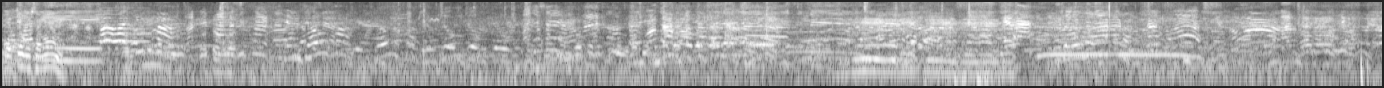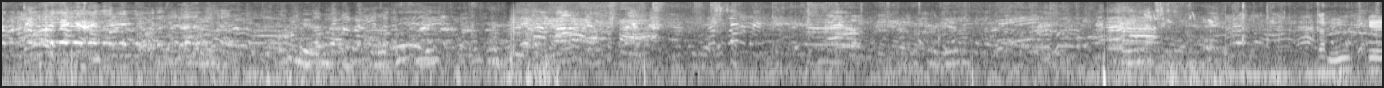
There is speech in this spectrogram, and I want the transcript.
Foto bersamaan. Yang jauh pak. Jauh jauh jauh. Oke.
